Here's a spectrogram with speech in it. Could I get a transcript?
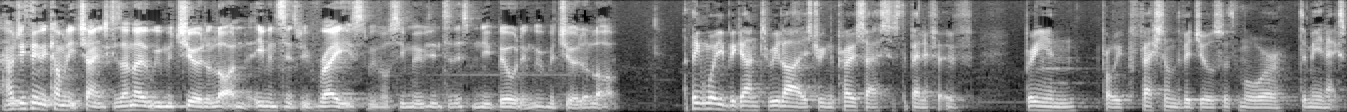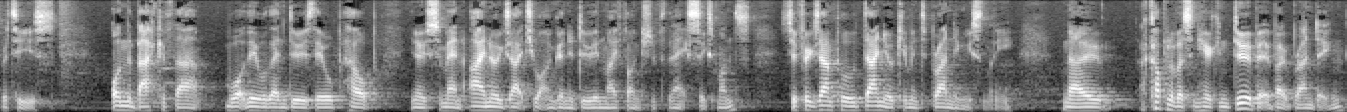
how do you think the company changed? Because I know we matured a lot, and even since we've raised, we've obviously moved into this new building. We've matured a lot. I think what you began to realise during the process is the benefit of bringing probably professional individuals with more domain expertise. On the back of that, what they will then do is they will help you know cement. I know exactly what I'm going to do in my function for the next six months. So, for example, Daniel came into branding recently. Now, a couple of us in here can do a bit about branding,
